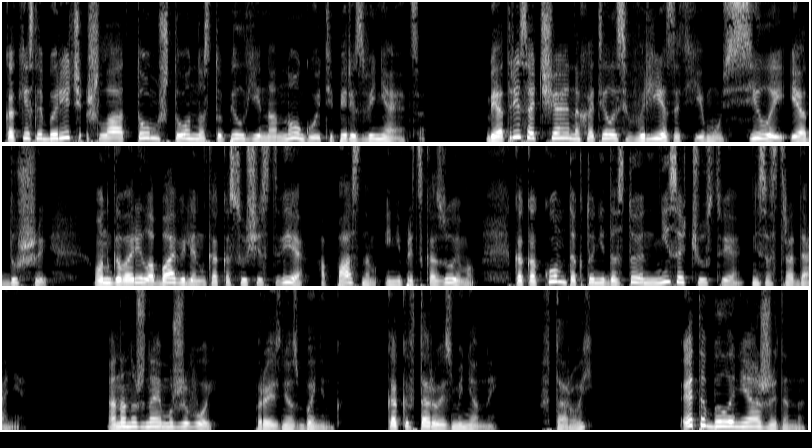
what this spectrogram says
как если бы речь шла о том, что он наступил ей на ногу и теперь извиняется. Беатрис отчаянно хотелось врезать ему силой и от души. Он говорил об Авелин как о существе, опасном и непредсказуемом, как о ком-то, кто не достоин ни сочувствия, ни сострадания. «Она нужна ему живой», — произнес Беннинг, — «как и второй измененный». «Второй?» Это было неожиданно.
